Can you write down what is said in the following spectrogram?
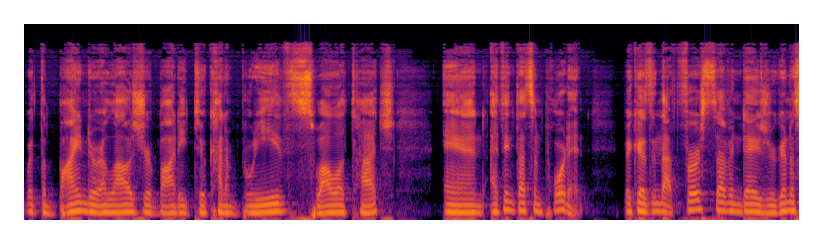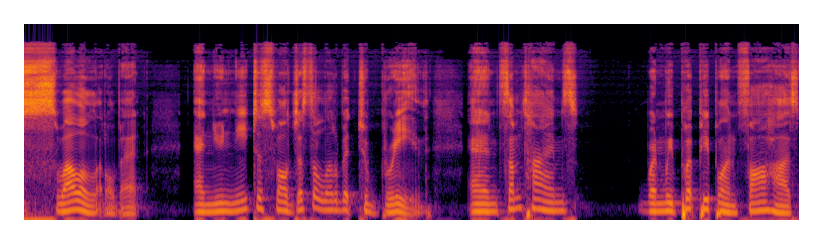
with the binder allows your body to kind of breathe, swell a touch, and I think that's important because in that first 7 days you're going to swell a little bit and you need to swell just a little bit to breathe. And sometimes when we put people in fajas,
